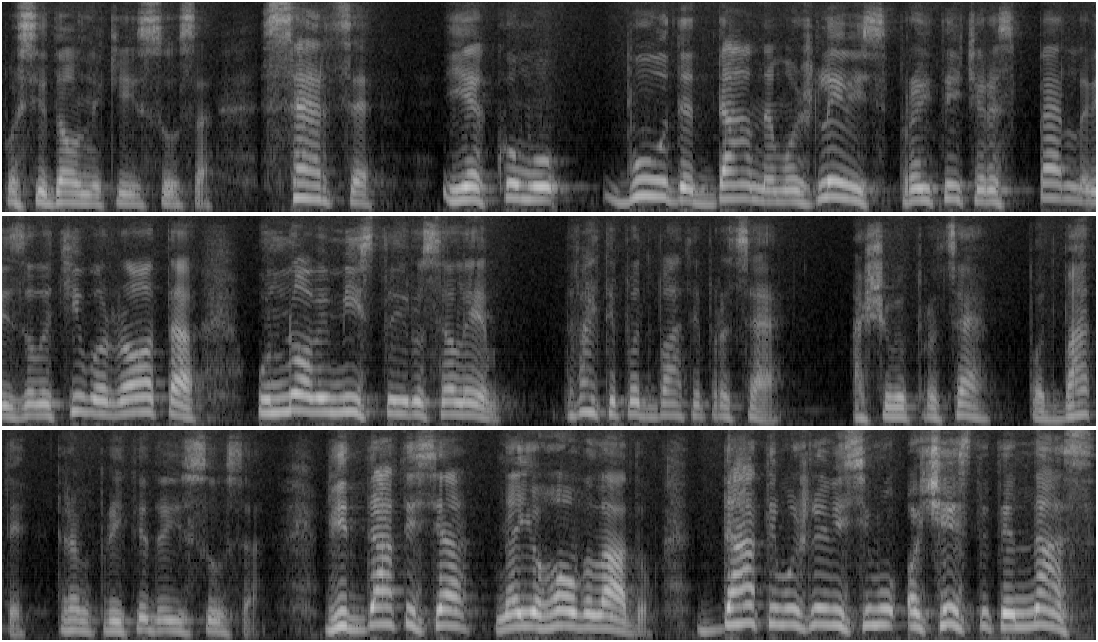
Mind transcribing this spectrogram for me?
послідовники Ісуса. Серце, якому буде дана можливість пройти через перлові золоті ворота у нове місто Єрусалим. Давайте подбати про це. А щоб про це подбати, треба прийти до Ісуса, віддатися на Його владу, дати можливість йому очистити нас,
